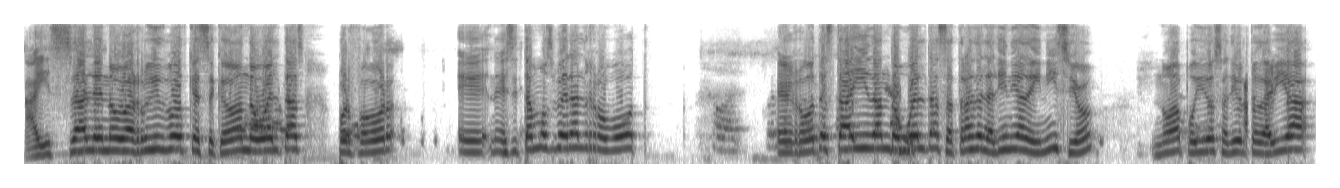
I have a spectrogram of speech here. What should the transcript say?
Ahí sale Nova Ruidbot que se quedó dando vueltas. Por favor, eh, necesitamos ver al robot. El robot está ahí dando vueltas atrás de la línea de inicio. No ha podido salir todavía.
